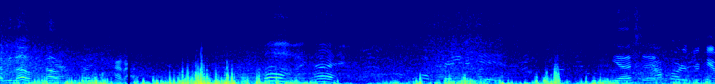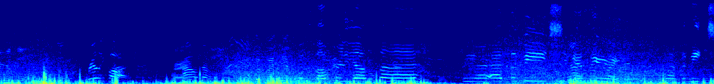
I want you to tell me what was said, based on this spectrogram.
Gotta be low. Oh. Kinda. Oh my god. Look how pretty this is. Yeah, shit. How far does your camera zoom? Really far. I don't know. It's so pretty outside. We are at the beach. You can see me right here. We're at the beach.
